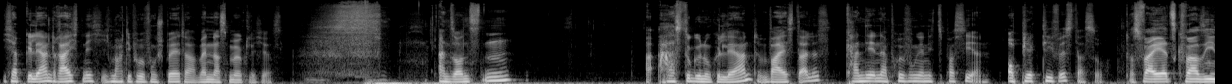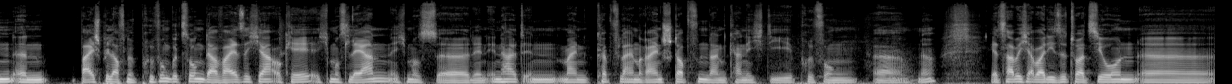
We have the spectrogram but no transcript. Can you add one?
ich habe gelernt, reicht nicht, ich mache die Prüfung später, wenn das möglich ist. Ansonsten hast du genug gelernt, weißt alles, kann dir in der Prüfung ja nichts passieren. Objektiv ist das so. Das war jetzt quasi ein, ein Beispiel auf eine Prüfung bezogen. Da weiß ich ja, okay, ich muss lernen, ich muss äh, den Inhalt in mein Köpflein reinstopfen, dann kann ich die Prüfung. Äh, ne? Jetzt habe ich aber die Situation äh,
